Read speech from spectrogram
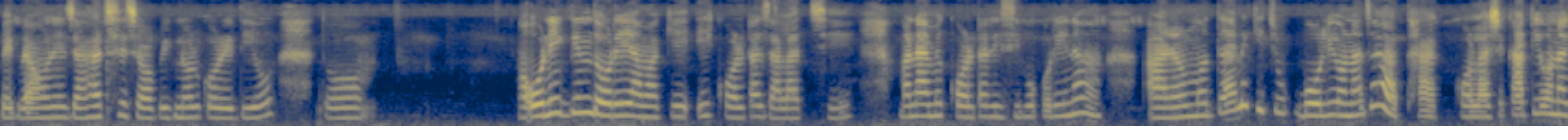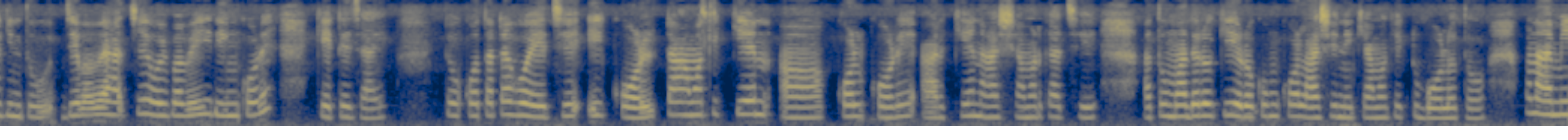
ব্যাকগ্রাউন্ডে যা আছে সব ইগনোর করে দিও। তো অনেক দিন ধরে আমাকে এই কলটা জ্বালাচ্ছে। মানে আমি কলটা রিসিভও করি না। আর ওর মধ্যে আমি কিছু বলিও না, যা থাক, কল আসে, কাটিও না কিন্তু যেভাবে আছে ওইভাবেই রিং করে কেটে যায়। তো কথাটা হয়েছে, এই কলটা আমাকে কেন কল করে আর কেন আসে আমার কাছে? আর তোমাদেরও কি এরকম কল আসে নাকি আমাকে একটু বলো তো? মানে আমি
